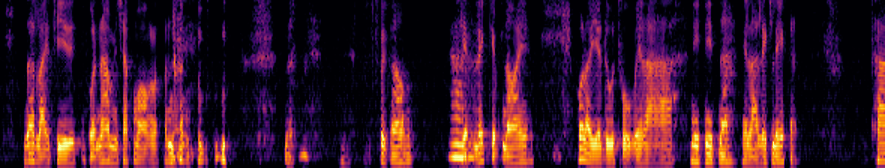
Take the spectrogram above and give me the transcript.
ำน่าหลายทีหัวหน้ามันชักมองเราก็นั่งนะฝึกเอาค่ะเก็บเล็กเก็บน้อย พวกเราอย่าดูถูกเวลานิดๆนะ เวลาเล็กๆอะถ้า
